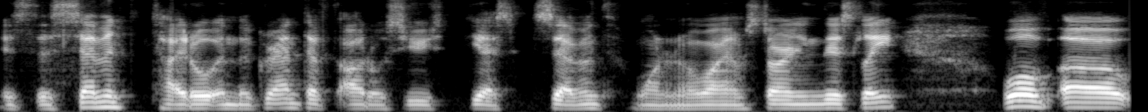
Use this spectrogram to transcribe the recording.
It's the seventh title in the Grand Theft Auto series. Yes, seventh. Want to know why I'm starting this late? Well, uh,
